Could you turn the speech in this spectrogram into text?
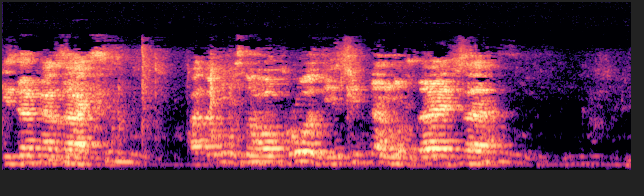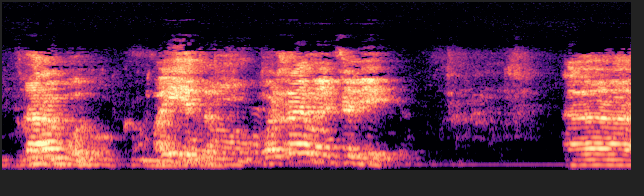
и доказательств, потому что вопрос действительно нуждается в доработке. Поэтому, уважаемые коллеги, э,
